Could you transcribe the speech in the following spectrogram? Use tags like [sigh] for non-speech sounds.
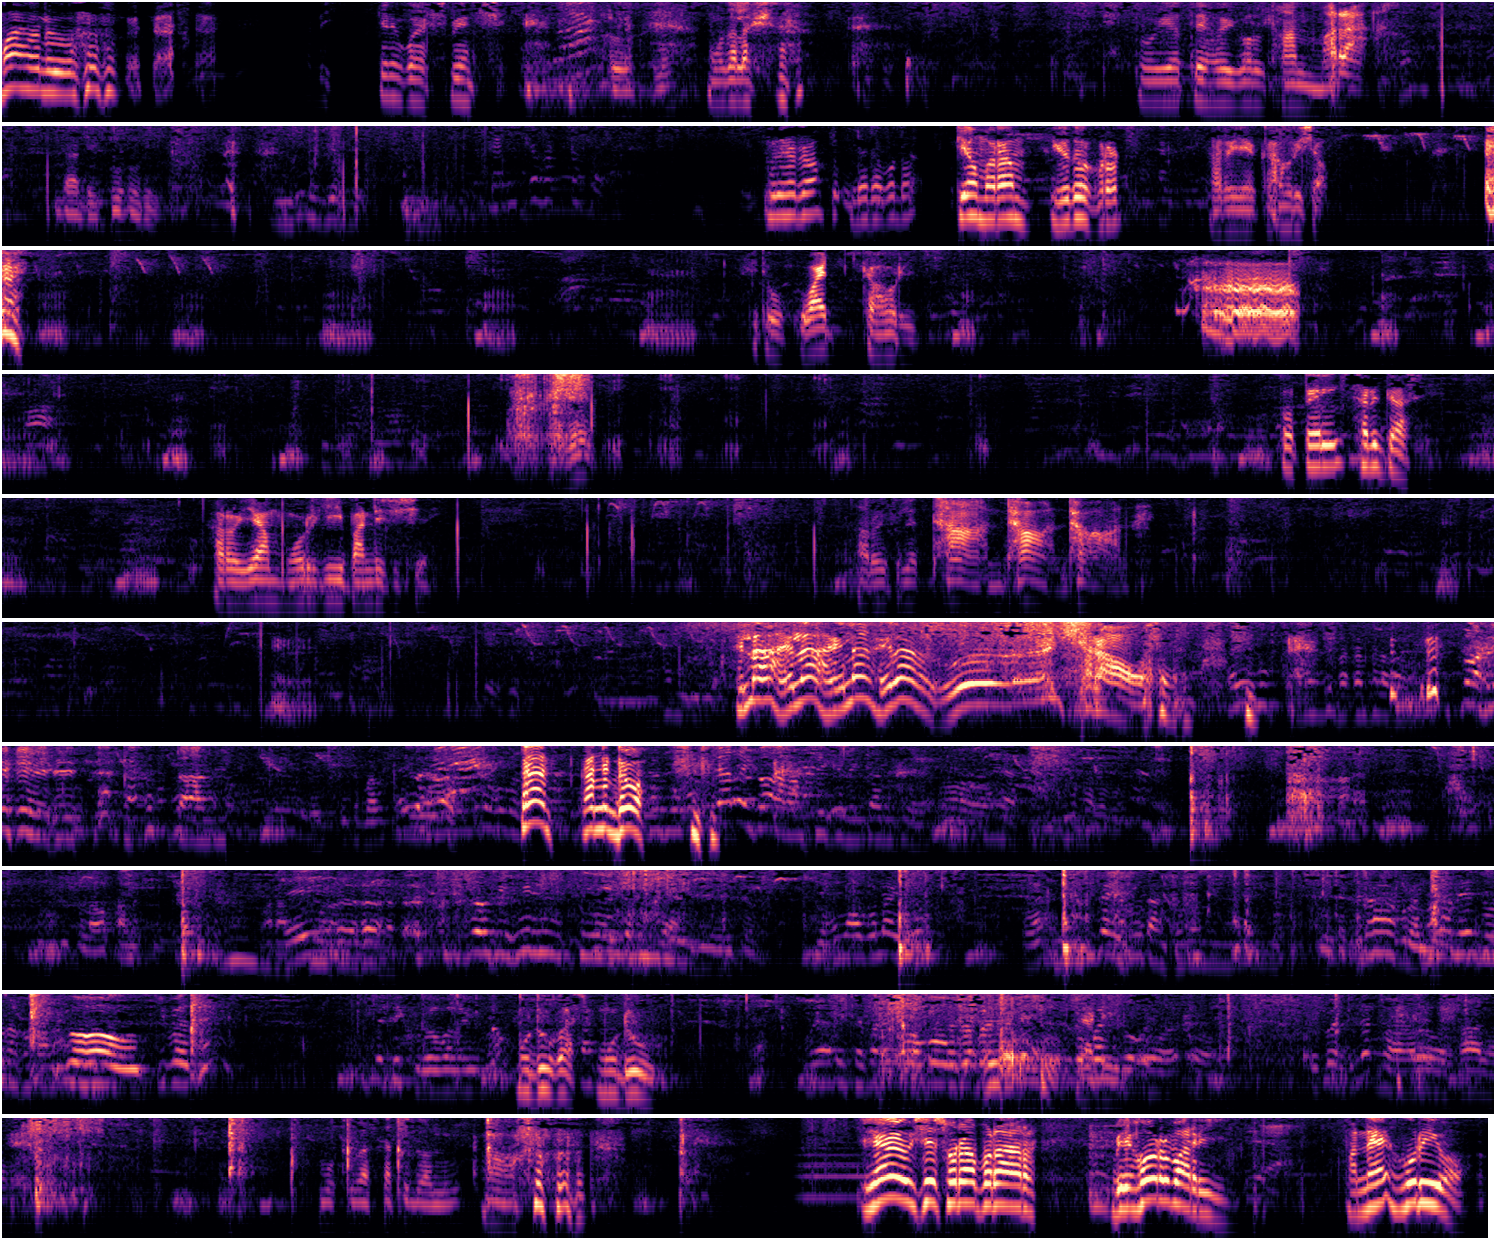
মা হলো কেনেকুৱা এক্সপিৰিয়েঞ্চ মজা লাগছে তো ইয়াতে হৈ গ'ল ধান মাৰা দাদি পুখুৰী কিয় মাৰাম সিহঁতৰ ঘৰত আৰু এই গাহৰি চাওক এইটো হোৱাইট গাহৰি টোটেল চাৰিটা আছে আৰু ইয়াৰ মুৰ্গী বান্ধি থৈছে আৰু এইফালে ধান ধান ধান হেলা হেলা হেলা হেলা চাৰাও ধান কাণত ধ মুধু গাছ মুধু এয়াই হৈছে চৰাপাৰাৰ বেহৰ বাৰী মানে সৰিয়হ।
